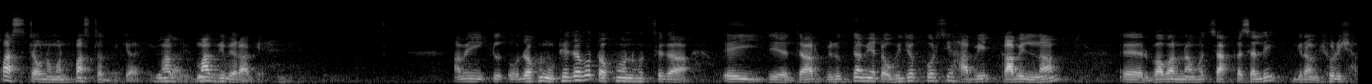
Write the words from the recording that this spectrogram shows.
পাঁচটা অনুমান, পাঁচটার দিকে আর কি, মাগ- মাগরিবের আগে। আমি যখন উঠে যাব তখন হচ্ছে গা, এই যে যার বিরুদ্ধে আমি একটা অভিযোগ করছি হাবি কাবিল নাম এর বাবার নাম হচ্ছে আক্কাস আলী গ্রাম সরিষা।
